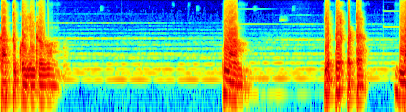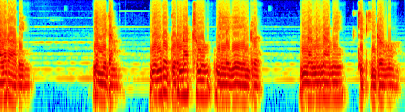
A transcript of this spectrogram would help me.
காத்துக்கொள்கின்றோம் நாம் எப்பேற்பட்ட மலராவேன்? என்னிடம் எந்த துர்நாற்றமும் இல்லையே என்று நம்மை நாமே கேட்கின்றோம்?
